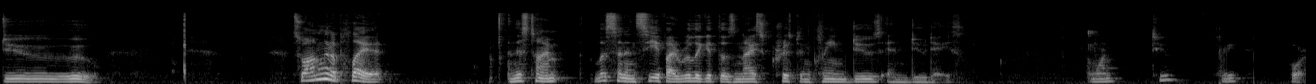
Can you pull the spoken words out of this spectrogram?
do. So I'm going to play it, and this time listen and see if I really get those nice crisp and clean do's and do days. One, two, three, four.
